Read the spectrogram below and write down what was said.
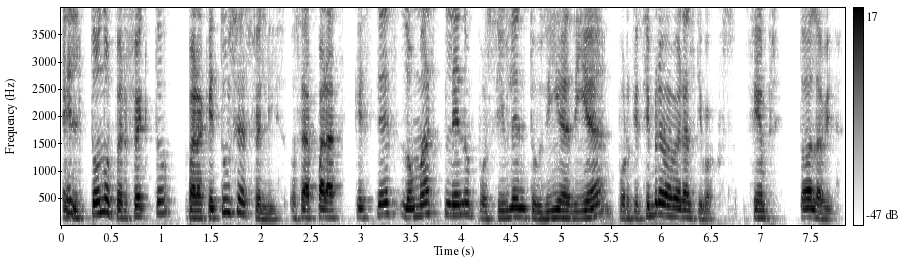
el tono perfecto para que tú seas feliz. O sea, para que estés lo más pleno posible en tu día a día, porque siempre va a haber altibajos, siempre, toda la vida.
